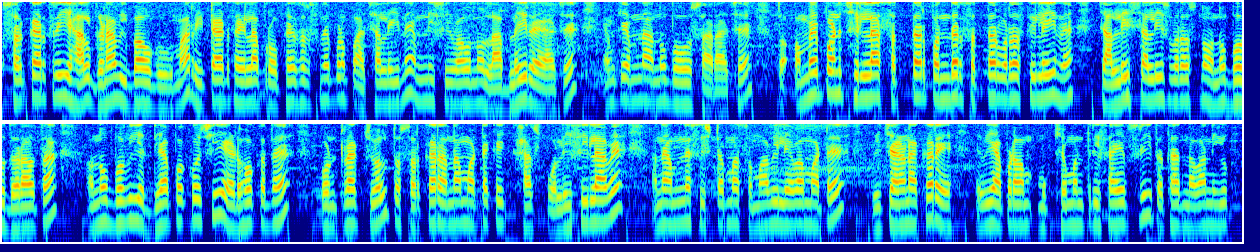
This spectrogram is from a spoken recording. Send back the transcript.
સરકારશ્રી હાલ ઘણા વિભાગોમાં રિટાયર્ડ થયેલા પ્રોફેસર્સને પણ પાછા લઈને એમની સેવાઓનો લાભ લઈ રહ્યા છે. એમ કે એમના અનુભવો સારા છે. તો અમે પણ છેલ્લા સત્તર, પંદર, સત્તર વર્ષથી લઈને ચાલીસ ચાલીસ વર્ષનો અનુભવ ધરાવતા અનુભવી અધ્યાપકો છીએ એડહોક અને કોન્ટ્રાક્ચ્યુઅલ તો સરકાર આના માટે કંઈક ખાસ પોલિસી લાવે અને અમને સિસ્ટમમાં સમાવી લેવા માટે વિચારણા કરે એવી આપણા મુખ્યમંત્રી સાહેબ શ્રી તથા નવા નિયુક્ત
